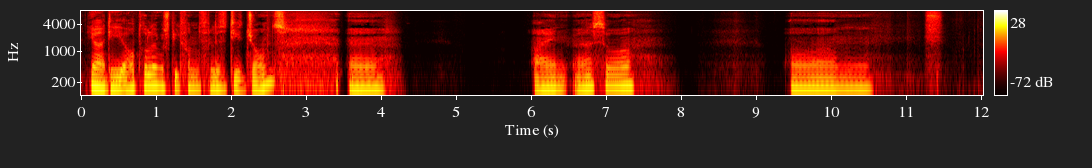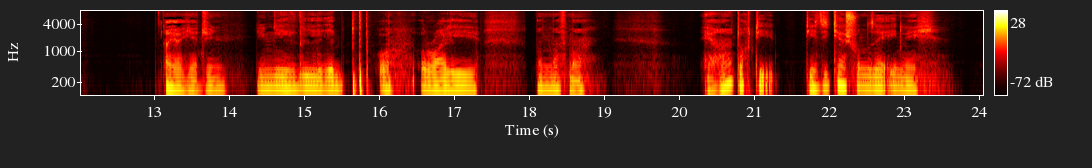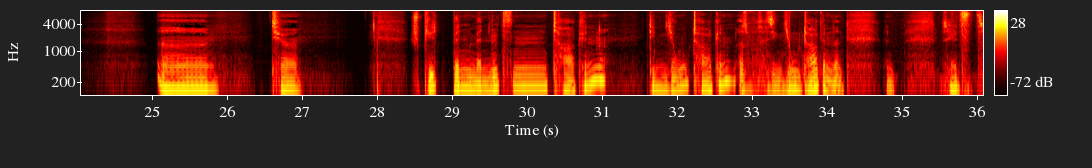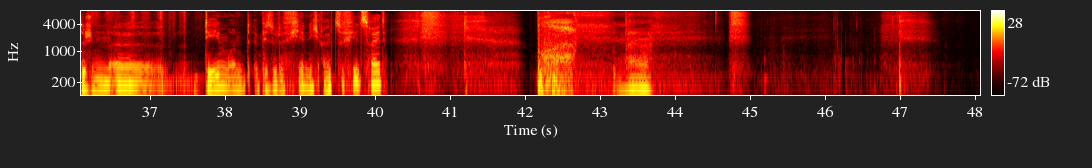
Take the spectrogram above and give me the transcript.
Ja, die Hauptrolle gespielt von Felicity Jones. Äh, ein Urso. Ähm, ah ja, hier. Jean oh, O'Reilly. Mann, mach mal. Ja, doch, die, die sieht ja schon sehr ähnlich. Ähm, tja. Spielt Ben Mendelssohn Tarkin? Den jungen Tarkin? Also, was heißt den jungen ja jetzt zwischen äh, dem und Episode 4 nicht allzu viel Zeit. Boah.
